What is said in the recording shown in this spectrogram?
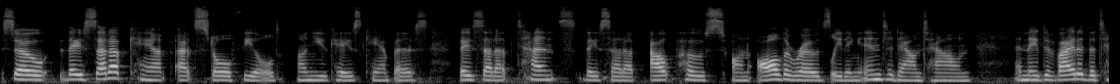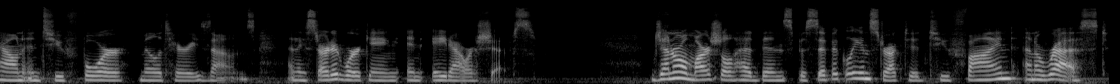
So they set up camp at Stoll Field on UK's campus. They set up tents, they set up outposts on all the roads leading into downtown, and they divided the town into four military zones. And they started working in eight hour shifts. General Marshall had been specifically instructed to find and arrest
